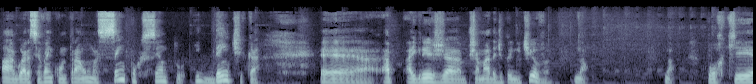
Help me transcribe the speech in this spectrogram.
Ah, agora você vai encontrar uma 100% idêntica é, à, à igreja chamada de primitiva? Não. Não. Porque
